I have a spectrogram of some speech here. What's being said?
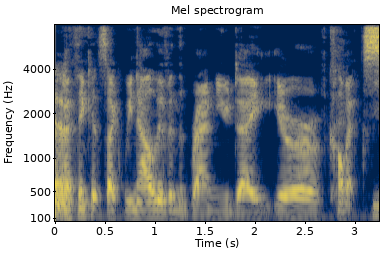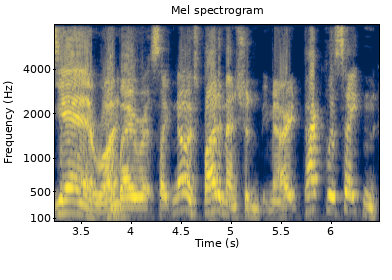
And I think it's like we now live in the brand new day era of comics. Yeah, right. Where it's like, no, Spider-Man shouldn't be married. Pact with Satan.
